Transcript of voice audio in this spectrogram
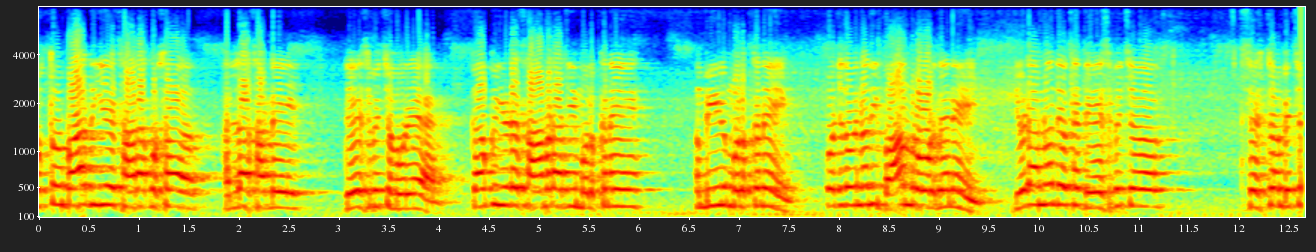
ਉਸ ਤੋਂ ਬਾਅਦ ਹੀ ਇਹ ਸਾਰਾ ਕੁਝ ਹੱਲਾ ਸਾਡੇ ਦੇਸ਼ ਵਿੱਚ ਹੋ ਰਿਹਾ ਹੈ। ਕਿਉਂਕਿ ਜਿਹੜੇ ਸਾਮਰਾਜੀ ਮੁਲਕ ਨੇ, ਅਮੀਰ ਮੁਲਕ ਨੇ, ਉਹ ਜਦੋਂ ਇਹਨਾਂ ਦੀ ਬਾਹ ਮਰੋੜਦੇ ਨੇ, ਜਿਹੜਾ ਉਹਨਾਂ ਦੇ ਉੱਥੇ ਦੇਸ਼ ਵਿੱਚ ਸਿਸਟਮ ਵਿੱਚ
